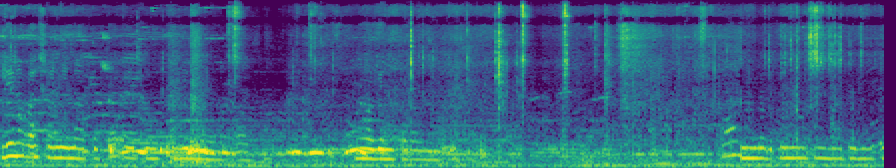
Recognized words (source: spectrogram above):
Hindi na kasya ni nato po. Ay, kung hindi na nakasya. Mga ganito lang. Ang lapit ng mga pambata dito.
